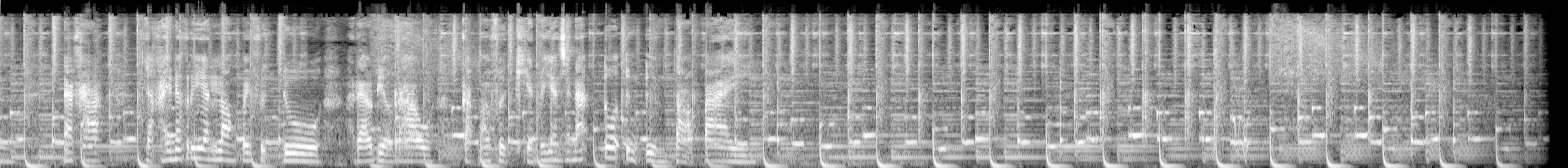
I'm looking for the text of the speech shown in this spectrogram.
นะคะ อยากให้นักเรียนลองไปฝึกดู แล้วเดี๋ยวเรากลับมาฝึกเขียนพยัญชนะตัวอื่นๆต่อไป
